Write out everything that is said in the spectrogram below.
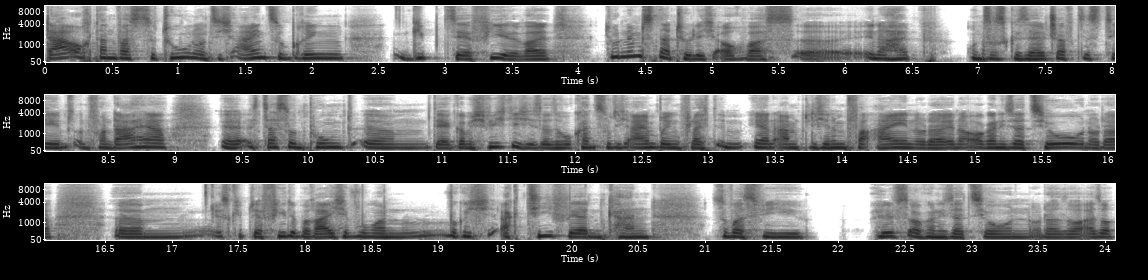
da auch dann was zu tun und sich einzubringen, gibt sehr viel, weil du nimmst natürlich auch was äh, innerhalb unseres Gesellschaftssystems. Und von daher äh, ist das so ein Punkt, ähm, der, glaube ich, wichtig ist. Also wo kannst du dich einbringen? Vielleicht im ehrenamtlich in einem Verein oder in einer Organisation oder ähm, es gibt ja viele Bereiche, wo man wirklich aktiv werden kann. Sowas wie Hilfsorganisationen oder so. Also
